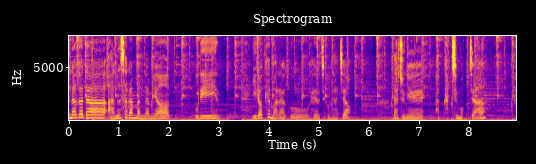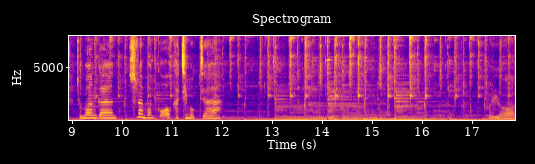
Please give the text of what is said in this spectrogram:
지나가다 아는 사람 만나면 우린 이렇게 말하고 헤어지곤 하죠. 나중에 밥 같이 먹자. 조만간 술 한번 꼭 같이 먹자. 물론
